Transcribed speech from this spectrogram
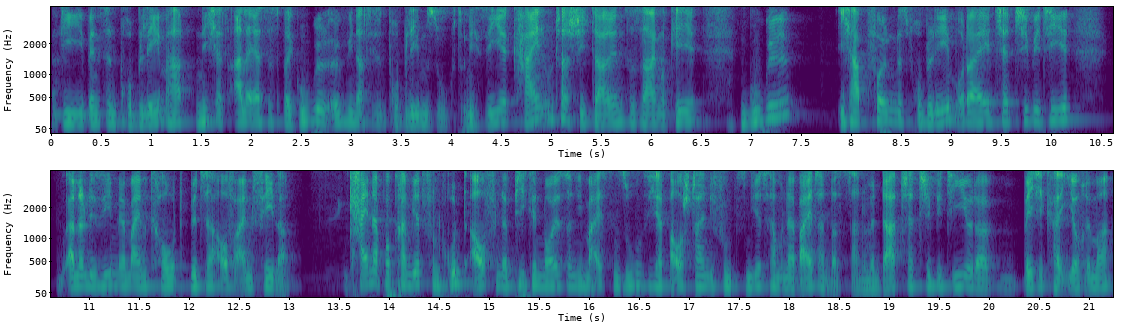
die, wenn es ein Problem hat, nicht als allererstes bei Google irgendwie nach diesem Problem sucht. Und ich sehe keinen Unterschied darin zu sagen, okay, Google, ich habe folgendes Problem oder hey, ChatGPT, analysiere mir meinen Code bitte auf einen Fehler keiner programmiert von Grund auf in der Pike neu, sondern die meisten suchen sich halt Bausteine, die funktioniert haben und erweitern das dann. Und wenn da ChatGPT oder welche KI auch immer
